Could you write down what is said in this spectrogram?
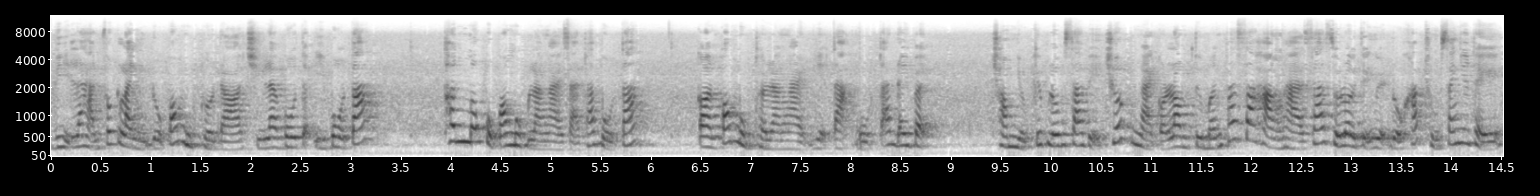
Vị La Hán Phước Lành độ quang mục thừa đó chính là vô tận ý Bồ Tát. Thân mẫu của quang mục là Ngài Giải Thoát Bồ Tát, còn quang mục thời là Ngài Địa Tạng Bồ Tát đây vậy. Trong nhiều kiếp lâu xa về trước, Ngài có lòng từ mẫn phát ra hàng hà xa số lời thiện nguyện độ khắp chúng sanh như thế.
